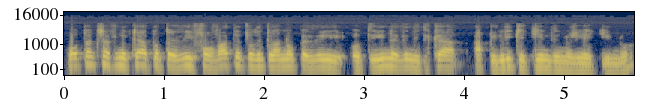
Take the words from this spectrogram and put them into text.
Όταν ξαφνικά το παιδί φοβάται το διπλανό παιδί ότι είναι δυνητικά απειλή και κίνδυνος για εκείνο,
